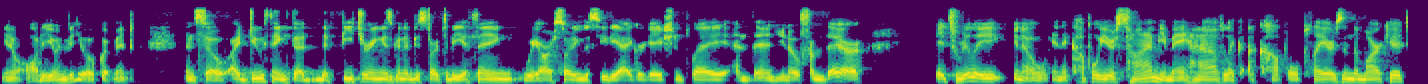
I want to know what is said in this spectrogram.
you know, audio and video equipment. And so I do think that the featuring is going to be, start to be a thing. We are starting to see the aggregation play. And then, you know, from there, it's really, you know, in a couple years' time, you may have like a couple players in the market,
